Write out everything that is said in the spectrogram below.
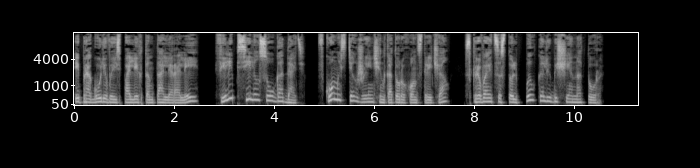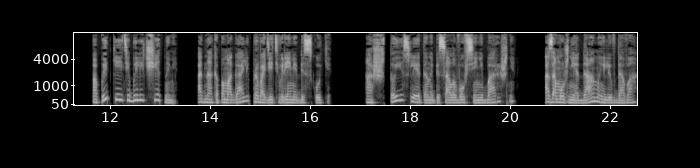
и прогуливаясь по Лихтенталлер-аллее, Филипп силился угадать, в ком из тех женщин, которых он встречал, скрывается столь пылко любящая натура. Попытки эти были тщетными, однако помогали проводить время без скуки. А что, если это написала вовсе не барышня, а замужняя дама или вдова?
